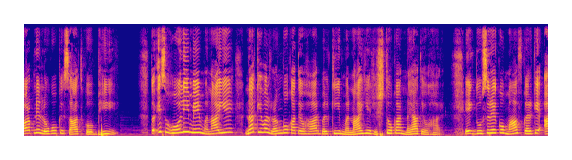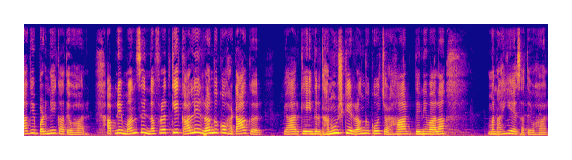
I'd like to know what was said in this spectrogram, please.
और अपने लोगों के साथ को भी। तो इस होली में मनाइए न केवल रंगों का त्यौहार, बल्कि मनाइए रिश्तों का नया त्यौहार। एक दूसरे को माफ़ करके आगे बढ़ने का त्यौहार। अपने मन से नफरत के काले रंग को हटाकर प्यार के इंद्रधनुष के रंग को चढ़ा देने वाला मनाइए ऐसा त्यौहार।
